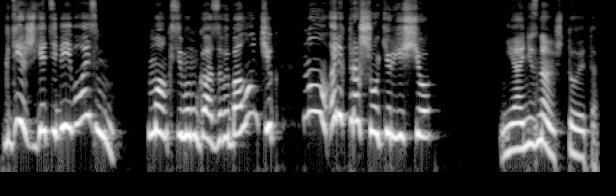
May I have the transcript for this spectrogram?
Где же я тебе его возьму? Максимум газовый баллончик, ну, электрошокер еще». «Я не знаю, что это.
